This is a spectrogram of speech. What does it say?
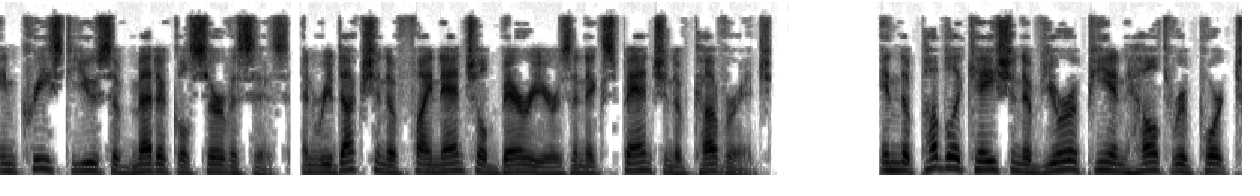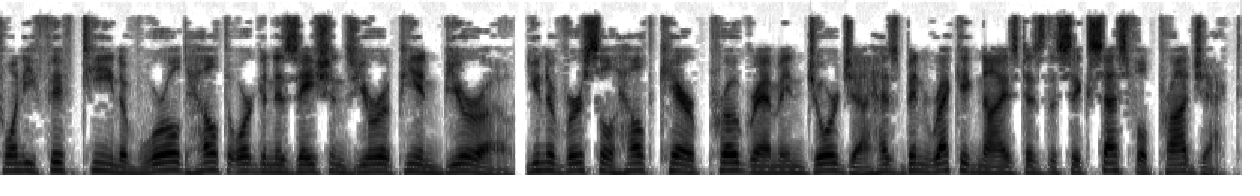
increased use of medical services, and reduction of financial barriers and expansion of coverage. In the publication of European Health Report 2015 of World Health Organization's European Bureau, Universal Health Care Programme in Georgia has been recognized as the successful project.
